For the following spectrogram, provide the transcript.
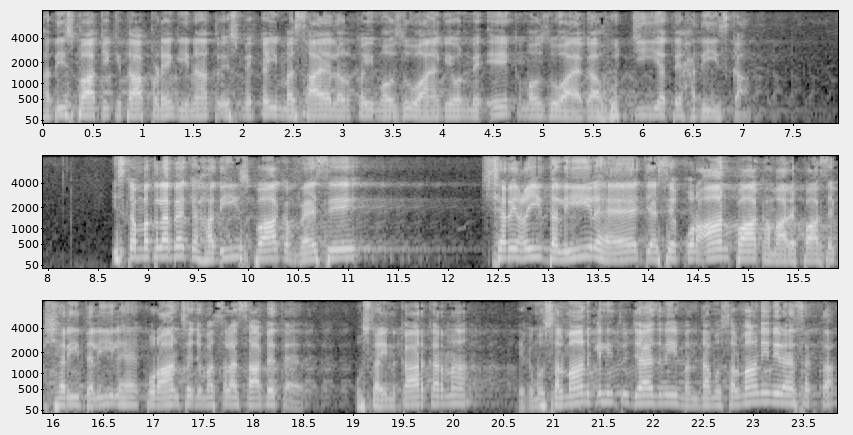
हदीस पाक की किताब पढ़ेंगी ना तो इसमें कई मसाइल और कई मौजू आएँगे। उनमें एक मौजू आएगा हुज्जियत हदीस का। इसका मतलब है कि हदीस पाक वैसे शरई दलील है, जैसे कुरान पाक हमारे पास एक शरी दलील है। कुरान से जो मसला साबित है, उसका इनकार करना एक मुसलमान के लिए तो जायज़ नहीं, बंदा मुसलमान ही नहीं रह सकता।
